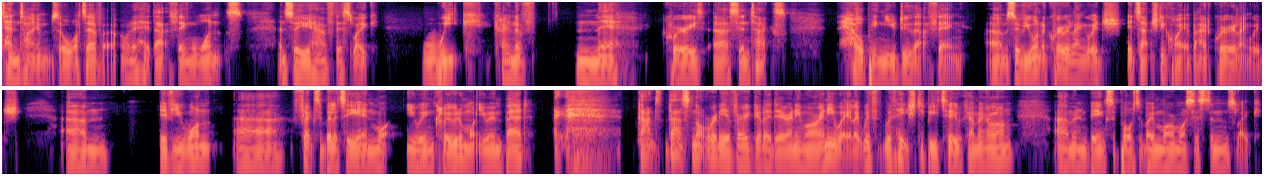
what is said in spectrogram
10 times or whatever. I want to hit that thing once. And so you have this like weak kind of meh query uh, syntax helping you do that thing. Um, so if you want a query language, it's actually quite a bad query language. Um, if you want uh, flexibility in what you include and what you embed, that that's not really a very good idea anymore. Anyway, like with with HTTP two coming along um, and being supported by more and more systems, like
